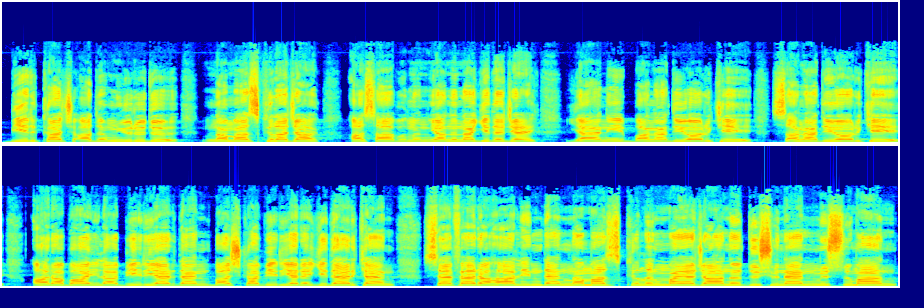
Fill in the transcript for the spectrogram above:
Birkaç adım yürüdü. Namaz kılacak. Ashabının yanına gidecek. Yani bana diyor ki, sana diyor ki, arabayla bir yerden başka bir yere giderken sefer halinde namaz kılınmayacağını düşünen Müslüman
